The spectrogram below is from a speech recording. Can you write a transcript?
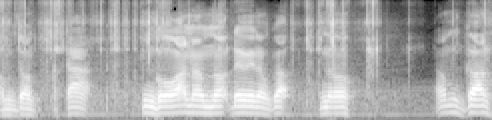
I'm done. I can't go on, I'm not doing, I've got, no. I'm gone.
